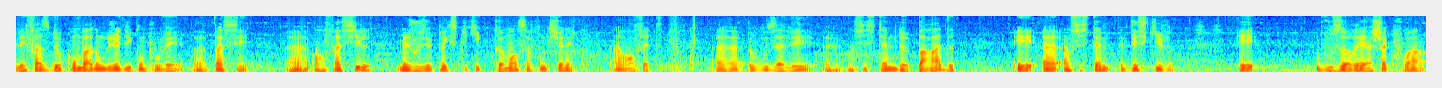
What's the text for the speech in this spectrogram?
les phases de combat. Donc j'ai dit qu'on pouvait passer en facile, mais je vous ai pas expliqué comment ça fonctionnait. Alors en fait, vous avez un système de parade et un système d'esquive. Et vous aurez à chaque fois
